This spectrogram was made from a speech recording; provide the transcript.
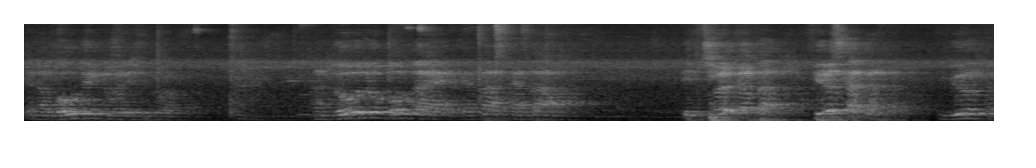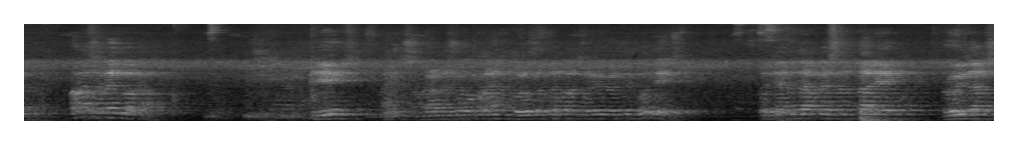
त्यांना बौद्ध एक नंबरचे शत्रू वाटतात आणि जो जो बौद्ध आहे त्याचा त्याचा ते छळ करतात तिरस्कार करतात विरोध करतात बघा सगळ्यात बघा ते सम्राट अशोकापर्यंत बोलत होतं व्यवस्थित होते पण त्यानंतर आपले संत आले रोहिदास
